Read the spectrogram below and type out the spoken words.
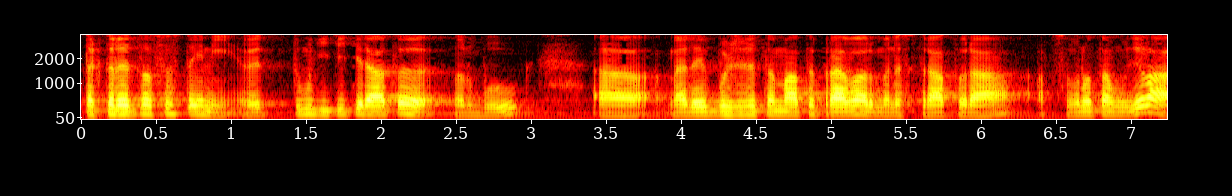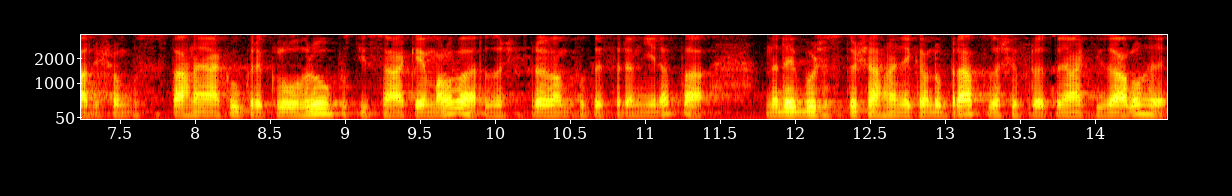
Tak tady je to zase stejný. Vy tomu dítěti dáte notebook, a nedej bože, že tam máte práva administrátora a co ono tam udělá, když vám prostě stáhne nějakou kreklou hru, pustí se nějaký malware, zašifruje vám to ty firmní data, nedej bože, se to šáhne někam do práce, zašifruje to nějaký zálohy,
